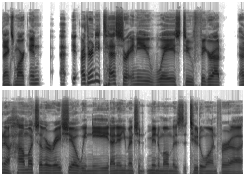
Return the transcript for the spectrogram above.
Thanks, Mark. And uh, are there any tests or any ways to figure out, I don't know, how much of a ratio we need? I know you mentioned minimum is a two to one for uh,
